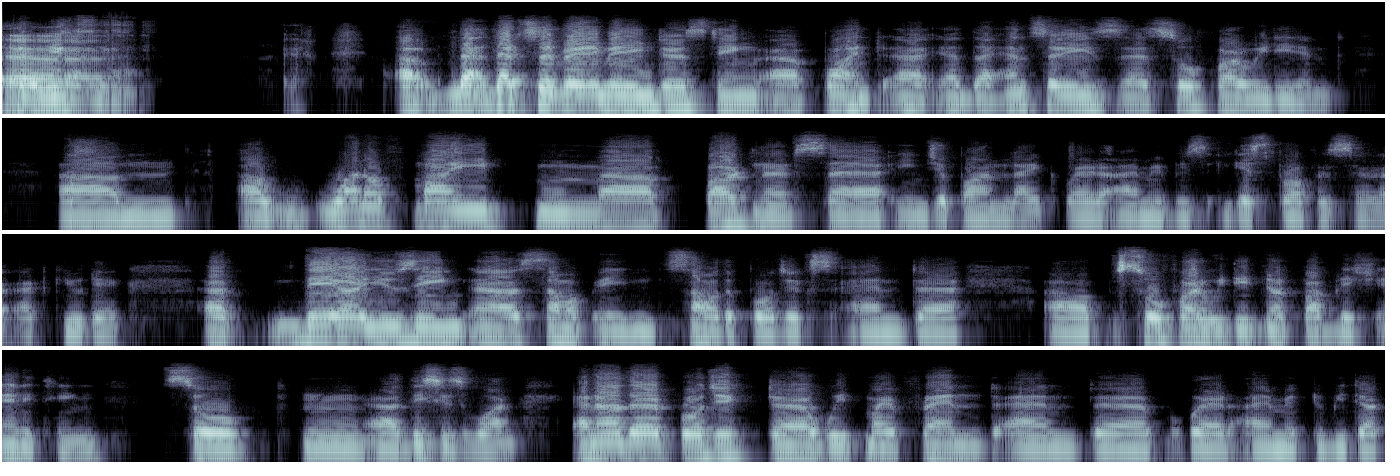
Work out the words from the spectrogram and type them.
Yeah. Uh, that, that's a very, very interesting uh, point. Uh, the answer is uh, so far we didn't. Um, uh, one of my um, partners in Japan, like where I'm a guest professor at Kyutech, Uh, they are using uh, some of in some of the projects, and uh, so far we did not publish anything. So um, this is one. Another project uh, with my friend and uh, where I am a TÜBİTAK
